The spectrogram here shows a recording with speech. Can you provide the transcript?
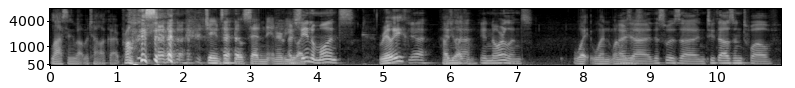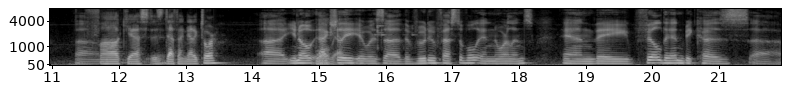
last thing about Metallica, I promise. James Hetfield said in an interview, I've like, seen them once. really? Yeah. How'd in, you like uh, 'em? In New Orleans. What when when I, was this? uh, this was uh, in 2012. Um, Fuck yes, is Death Magnetic tour? Uh, you know, yeah. actually, it was uh, the Voodoo Festival in New Orleans, and they filled in because uh,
